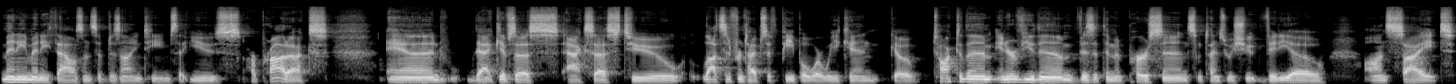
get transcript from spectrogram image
many, many thousands of design teams that use our products. And that gives us access to lots of different types of people where we can go talk to them, interview them, visit them in person. Sometimes we shoot video on site.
